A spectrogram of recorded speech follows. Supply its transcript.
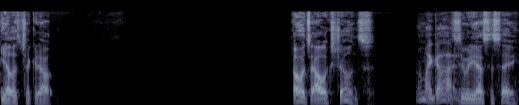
Yeah let's check it out. Oh it's alex jones. Oh my god. Let's see what he has to say.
